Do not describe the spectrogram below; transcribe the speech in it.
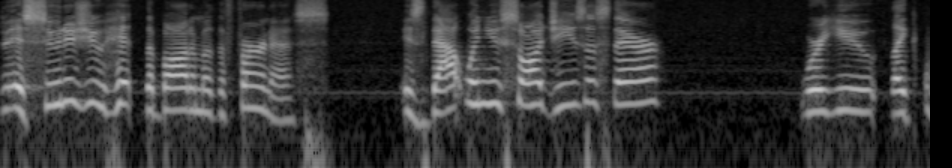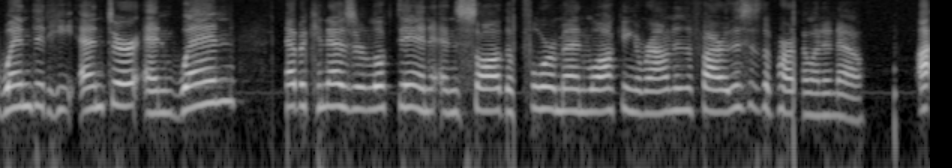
As soon as you hit the bottom of the furnace, is that when you saw Jesus there? Were you, like, when did he enter? And when Nebuchadnezzar looked in and saw the four men walking around in the fire, this is the part I want to know. I,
